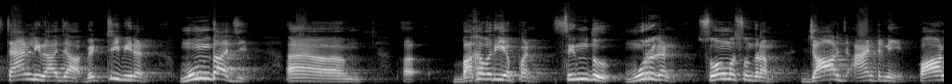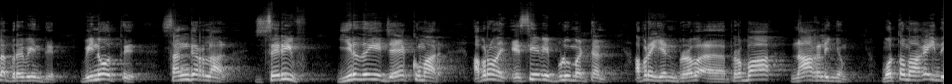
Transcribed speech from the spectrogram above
ஸ்டான்லி ராஜா வெற்றி வீரன் மும்தாஜி பகவதியப்பன் சிந்து முருகன் சோமசுந்தரம் ஜார்ஜ் ஆண்டனி பால பிரவீந்த் வினோத் சங்கர்லால் ஷெரீப் இருதய ஜெயக்குமார் அப்புறம் எஸ்ஏவி ப்ளூ மெட்டல் அப்புறம் என் பிரபா பிரபா நாகலிங்கம். மொத்தமாக இந்த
